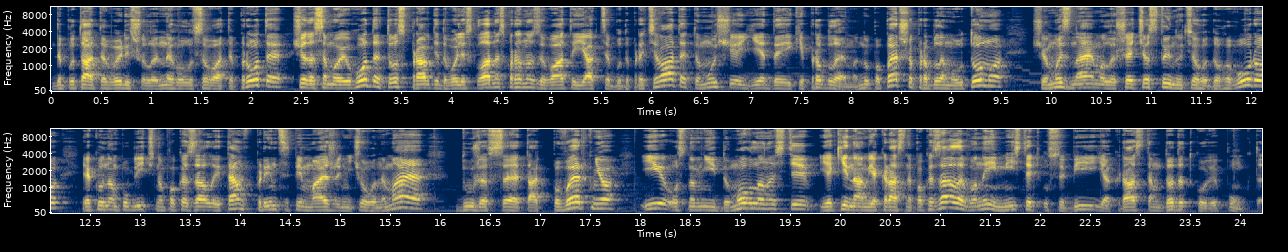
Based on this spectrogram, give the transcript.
депутати вирішили не голосувати проти. Щодо самої угоди, то справді доволі складно спрогнозувати, як це буде працювати, тому що є деякі проблеми. Ну, по-перше, проблема у тому, що ми знаємо лише частину цього договору, яку нам публічно показали, і там, в принципі, майже нічого немає. Дуже все так поверхньо, і основні домовленості, які нам якраз не показали, вони містять у собі якраз там додаткові пункти.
